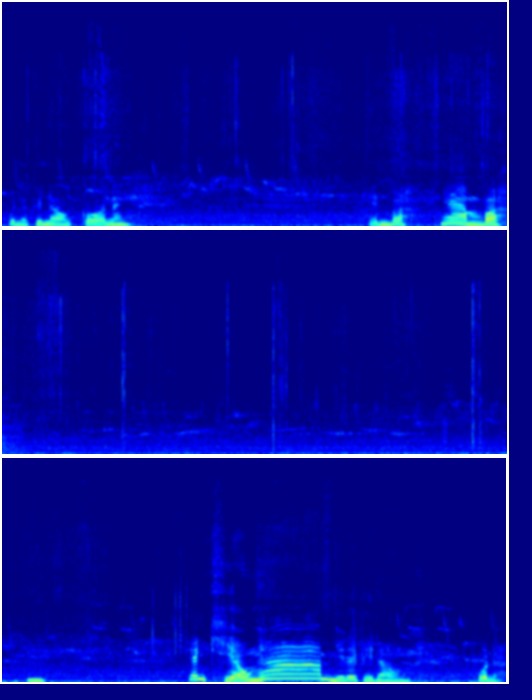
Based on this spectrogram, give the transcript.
คุณน่ะพี่น้องก่อนนึงเห็นบ่งามบ่ยังเขียวงามอยู่เลยพี่น้องพูดน่ะ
